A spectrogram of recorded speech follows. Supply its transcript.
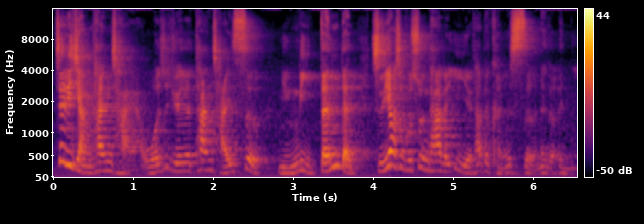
这里讲贪财啊，我是觉得贪财色名利等等，只要是不顺他的意，他都可能舍那个恩义。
